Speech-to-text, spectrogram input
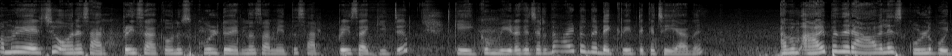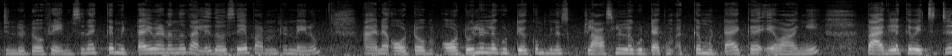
നമ്മൾ വിചാരിച്ചു ഓനെ സർപ്രൈസ് ആക്കുക ഓന് സ്കൂളിട്ട് വരുന്ന സമയത്ത് സർപ്രൈസ് ആക്കിയിട്ട് കേക്കും വീടൊക്കെ ചെറുതായിട്ടൊന്ന് ഡെക്കറേറ്റ് ഒക്കെ ചെയ്യാമെന്ന് അപ്പം ആളിപ്പം ഇന്ന് രാവിലെ സ്കൂളിൽ പോയിട്ടുണ്ട് കേട്ടോ ഫ്രണ്ട്സിനൊക്കെ മിഠായി വേണമെന്ന് തലേദിവസേ പറഞ്ഞിട്ടുണ്ടേനും അങ്ങനെ ഓട്ടോ ഓട്ടോയിലുള്ള കുട്ടികൾക്കും പിന്നെ ക്ലാസ്സിലുള്ള കുട്ടികൾക്കും ഒക്കെ മിഠായൊക്കെ വാങ്ങി ബാഗിലൊക്കെ വെച്ചിട്ട്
